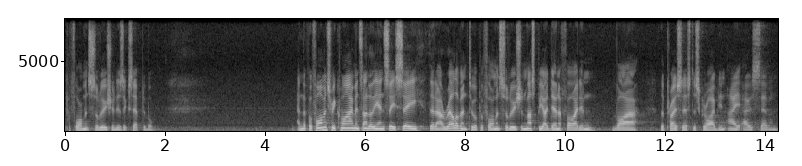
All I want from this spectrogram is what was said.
performance solution is acceptable. And the performance requirements under the NCC that are relevant to a performance solution must be identified in, via the process described in A07.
